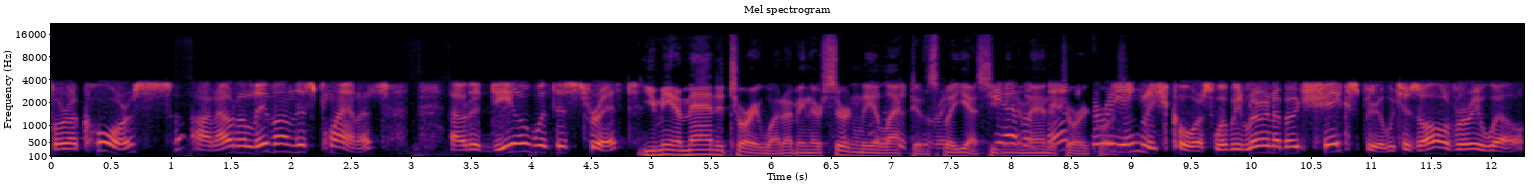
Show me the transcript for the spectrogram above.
for a course on how to live on this planet, how to deal with this threat. You mean a mandatory one? I mean, there's certainly electives, but yes, you yeah, mean a mandatory, a mandatory course. English course where we learn about Shakespeare, which is all very well.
